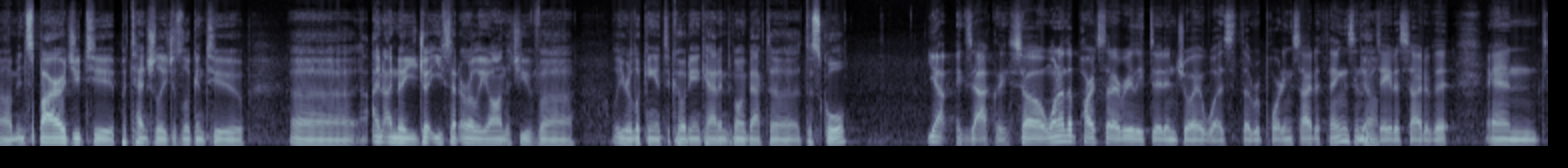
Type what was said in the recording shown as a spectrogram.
um, inspired you to potentially just look into? Uh, I, I know you ju- you said early on that you've uh, you're looking into coding academies, going back to, to school. Yeah, exactly. So one of the parts that I really did enjoy was the reporting side of things and Yeah. the data side of it. And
